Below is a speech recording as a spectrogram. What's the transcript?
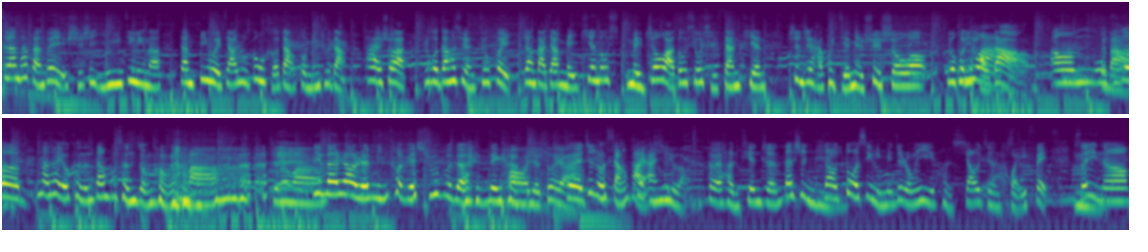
虽然他反对实施移民禁令呢，但并未加入共和党或民主党。他还说啊，如果当选，就会让大家每天都每周啊都休息三天。甚至还会减免税收哦，诱惑力好大。嗯，我觉得那他有可能当不成总统了吗？真的吗？一般让人民特别舒服的那个，哦，也对啊。对，这种想法太安逸了。对，很天真。但是你知道，惰性里面就容易很消极、很颓废。所以呢，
